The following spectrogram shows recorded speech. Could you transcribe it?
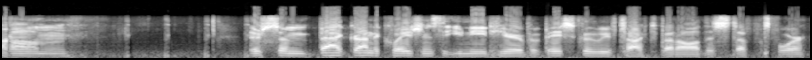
Um, there's some background equations that you need here, but basically we've talked about all this stuff before.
